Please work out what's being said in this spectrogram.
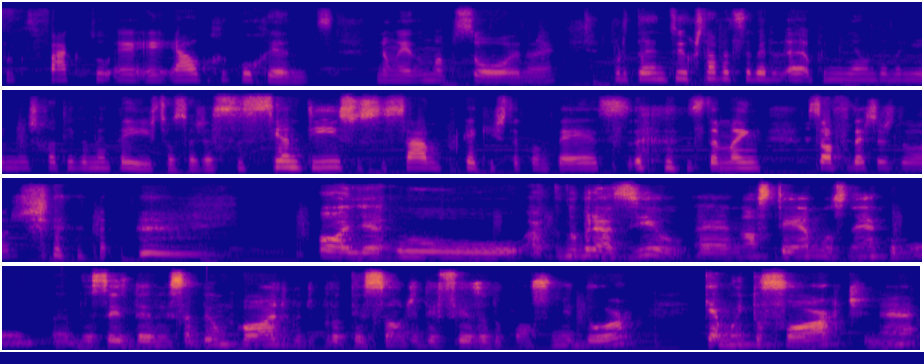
porque de facto é, é, é, algo recorrente, não é de uma pessoa, não é? Portanto, eu gostava de saber a opinião da Maria Inês relativamente a isto, ou seja, se sente isso, se sabe porque é que isto acontece, se também sofre destas dores. Olha, o, no Brasil, é, nós temos, né, como é, vocês devem saber, um código de proteção de defesa do consumidor, que é muito forte, né?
